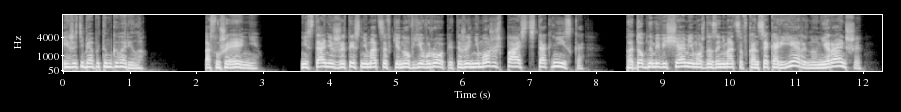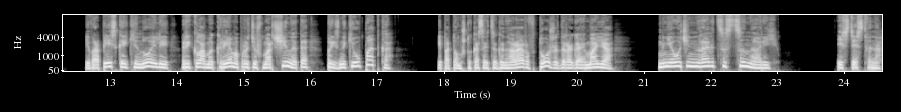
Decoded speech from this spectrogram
Я же тебе об этом говорила. Послушай, Энни, не станешь же ты сниматься в кино в Европе, ты же не можешь пасть так низко. Подобными вещами можно заниматься в конце карьеры, но не раньше. — Европейское кино или реклама крема против морщин – это признаки упадка. И потом, что касается гонораров, тоже, дорогая моя, мне очень нравится сценарий. Естественно.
